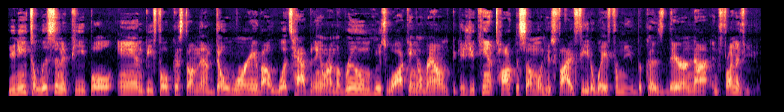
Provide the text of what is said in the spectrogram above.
You need to listen to people and be focused on them. Don't worry about what's happening around the room, who's walking around, because you can't talk to someone who's five feet away from you because they're not in front of you.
